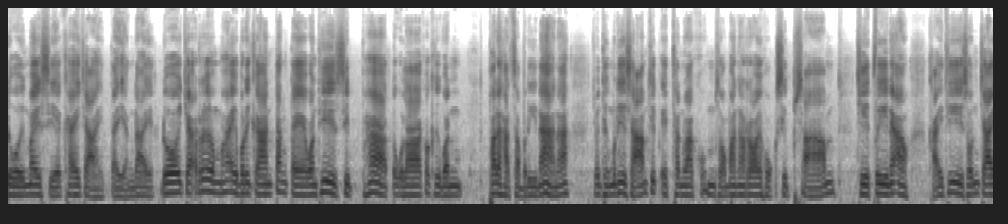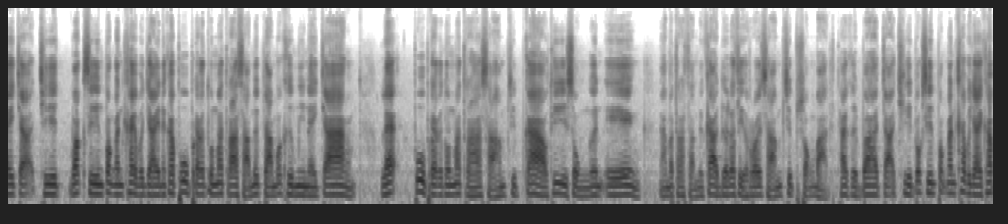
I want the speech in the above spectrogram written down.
โดยไม่เสียค่าใช้จ่ายแต่อย่างใด โดยจะเริ่มให้บริการตั้งแต่วันที่ 15 ตุลาก็คือวันพฤหัสบดีหน้านะ จนถึงวันที่ 31 ธันวาคม 2563 ฉีดฟรีนะเอาใครที่สนใจจะฉีดวัคซีนป้องกันไข้หวัดใหญ่นะครับ ผู้ประกันตนมาตรา 33 ก็คือมีนายจ้าง และผู้ประกันตนมาตรา 39 ที่ส่งเงินเองนะมาตรา 39 เดือนละ 432 บาท ถ้าเกิดว่าจะฉีดวัคซีนป้องกันไข้หวัดใหญ่ครับ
